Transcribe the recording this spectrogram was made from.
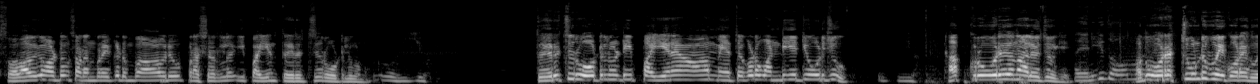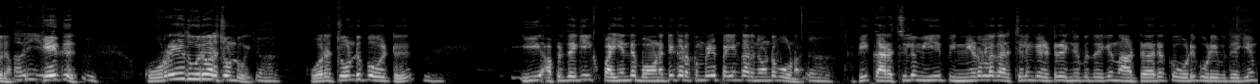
സ്വാഭാവികമായിട്ടും സഡൻ ബ്രേക്ക് ഇടുമ്പോൾ ആ ഒരു പ്രഷറിൽ ഈ പയ്യൻ തെറിച്ച് റോട്ടിൽ വീണു. തെറിച്ച് റോട്ടിൽ വേണ്ടി ഈ പയ്യനെ ആ മേത്തെ കൂടെ വണ്ടി കയറ്റി ഓടിച്ചു. ആ ക്രൂരത ഒന്ന് ആലോചിച്ച് നോക്കി. അത് ഉരച്ചോണ്ട് പോയി കുറെ ദൂരം. കേക്ക്. കൊറേ ദൂരം ഉരച്ചുകൊണ്ട് പോയി. ഉരച്ചുകൊണ്ട് പോയിട്ട് ഈ അപ്പോഴത്തേക്ക് ഈ പയ്യന്റെ ബോണറ്റിൽ കിടക്കുമ്പോഴേ പയ്യൻ കരഞ്ഞോണ്ട് പോണ ആ. അപ്പൊ ഈ കരച്ചിലും ഈ പിന്നീടുള്ള കരച്ചിലും കേട്ട് കഴിഞ്ഞപ്പോഴത്തേക്കും നാട്ടുകാരൊക്കെ ഓടി കൂടിയപ്പോഴത്തേക്കും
